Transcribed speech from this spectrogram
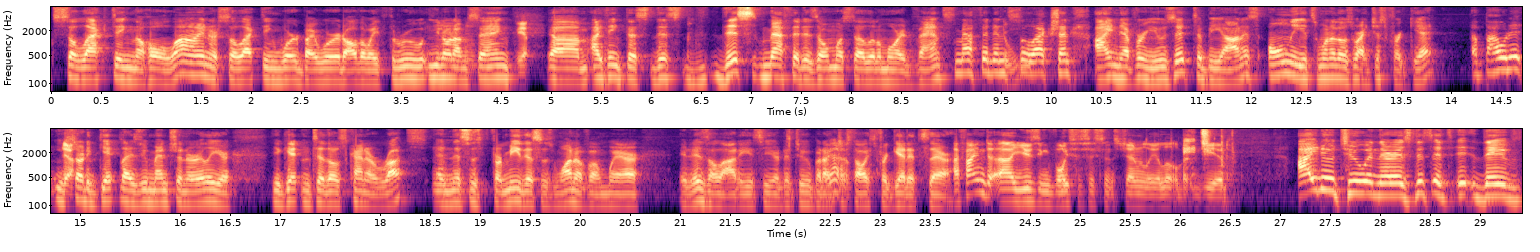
selecting the whole line or selecting word by word all the way through? You know what I'm saying? Mm-hmm. Yep. Um, I think this this this method is almost a little more advanced method in selection. I never use it to be honest. Only it's one of those where I just forget about it. You Yeah. sort of get, as you mentioned earlier, you get into those kind of ruts, and this is for me. This is one of them where. It is a lot easier to do, but I just always forget it's there. I find uh, using voice assistants generally a little bit weird. I do too, and there is this. It's it, they've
